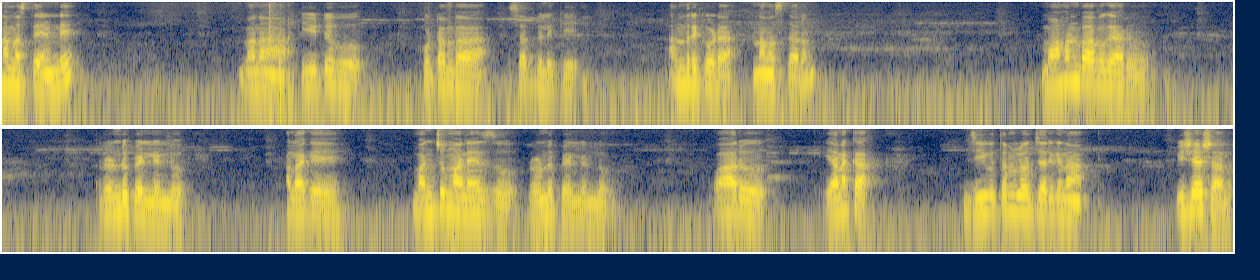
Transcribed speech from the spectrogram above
నమస్తే అండి. మన యూట్యూబ్ కుటుంబ సభ్యులకి అందరికీ కూడా నమస్కారం. మోహన్ బాబు గారు రెండు పెళ్ళిళ్ళు అలాగే మంచు మనేజ్ రెండు పెళ్ళిళ్ళు. వారు వెనక జీవితంలో జరిగిన విశేషాలు.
